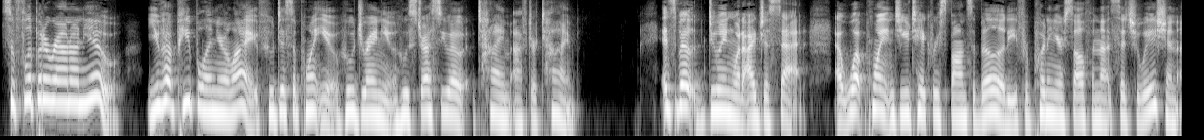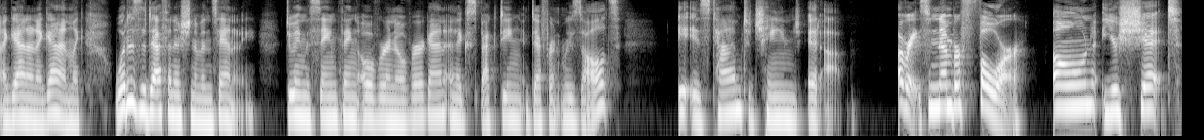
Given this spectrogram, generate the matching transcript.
So flip it around on you. You have people in your life who disappoint you, who drain you, who stress you out time after time. It's about doing what I just said. At what point do you take responsibility for putting yourself in that situation again and again? Like, what is the definition of insanity? Doing the same thing over and over again and expecting different results? It is time to change it up. All right, so number four, own your shit,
